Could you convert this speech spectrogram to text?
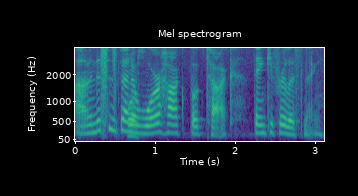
Um, and this has been a Warhawk Book Talk. Thank you for listening.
